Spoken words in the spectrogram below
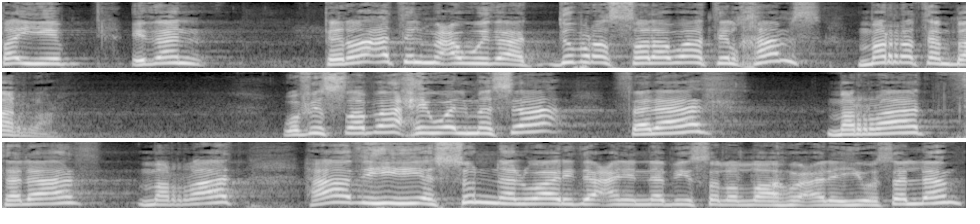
طيب اذا قراءة المعوذات دبر الصلوات الخمس مرة مرة وفي الصباح والمساء ثلاث مرات ثلاث مرات. هذه هي السنة الواردة عن النبي صلى الله عليه وسلم.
